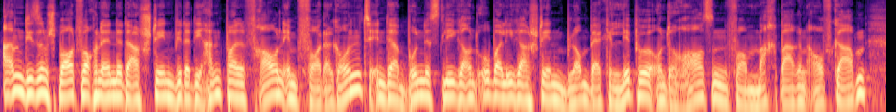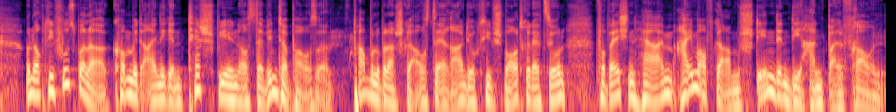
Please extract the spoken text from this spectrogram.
An diesem Sportwochenende, da stehen wieder die Handballfrauen im Vordergrund. In der Bundesliga und Oberliga stehen Blomberg-Lippe und Rosen vor machbaren Aufgaben. Und auch die Fußballer kommen mit einigen Testspielen aus der Winterpause. Pablo Blaschke aus der Radioaktiv Sportredaktion. Vor welchen Heimaufgaben stehen denn die Handballfrauen?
